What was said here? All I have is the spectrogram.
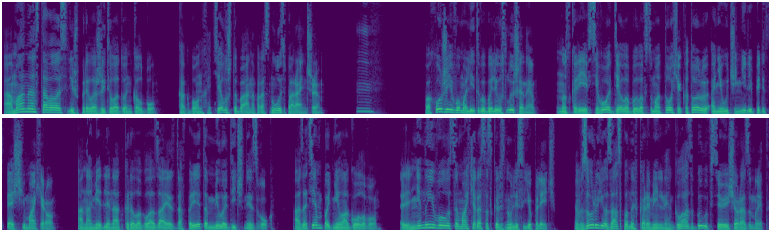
Амана оставалось лишь приложить ладонь к лбу, как бы он хотел, чтобы она проснулась пораньше. Mm. Похоже, его молитвы были услышаны. Но, скорее всего, дело было в суматохе, которую они учинили перед спящей Махеру. Она медленно открыла глаза, издав при этом мелодичный звук, а затем подняла голову. Льняные волосы Махера соскользнули с ее плеч. Взор ее заспанных карамельных глаз был все еще размыт.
